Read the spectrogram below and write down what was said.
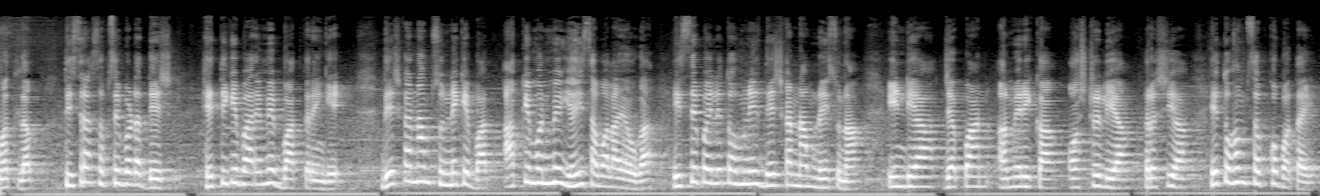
मतलब तीसरा सबसे बड़ा देश, हेती के बारे में बात करेंगे। देश का नाम सुनने के बाद आपके मन में यही सवाल आया होगा, इससे पहले तो हमने इस देश का नाम नहीं सुना। India, Japan, America, Australia, Russia, ये तो हम सबको पता है,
